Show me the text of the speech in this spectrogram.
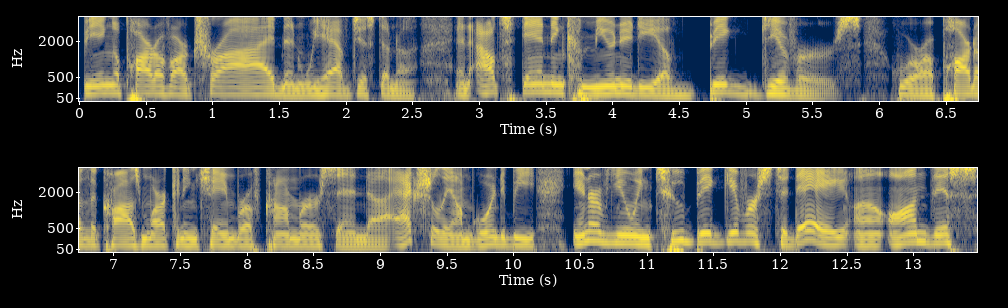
being a part of our tribe, and we have just an, uh, an outstanding community of big givers who are a part of the Cause Marketing Chamber of Commerce. And uh, actually, I'm going to be interviewing two big givers today today uh, on this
